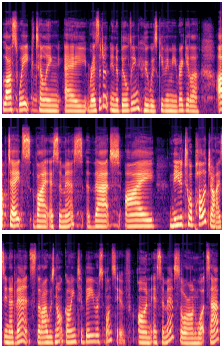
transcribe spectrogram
last week telling a resident in a building who was giving me regular updates via SMS that I needed to apologize in advance that I was not going to be responsive on SMS or on WhatsApp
